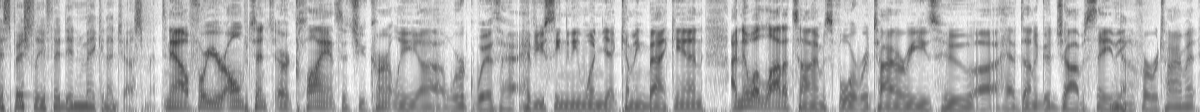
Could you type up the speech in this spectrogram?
especially if they didn't make an adjustment. Now, for your own potential or clients that you currently uh, work with, have you seen anyone yet coming back in? I know a lot of times for retirees who uh, have done a good job saving No. for retirement,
